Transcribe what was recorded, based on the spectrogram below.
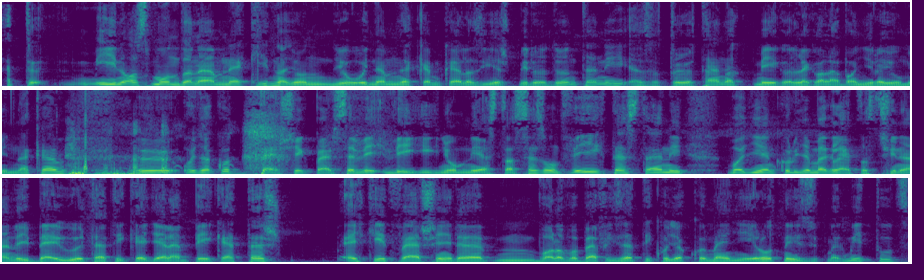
Hát én azt mondanám neki, nagyon jó, hogy nem nekem kell az ilyesmiről dönteni, ez a Toyotának még legalább annyira jó, mint nekem, hogy akkor tessék persze végig nyomni ezt a szezont, végig tesztelni, vagy ilyenkor ugye meg lehet azt csinálni, hogy beültetik egy LMP2-es, egy-két versenyre valahol befizetik, hogy akkor menjél ott, nézzük meg, mit tudsz,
